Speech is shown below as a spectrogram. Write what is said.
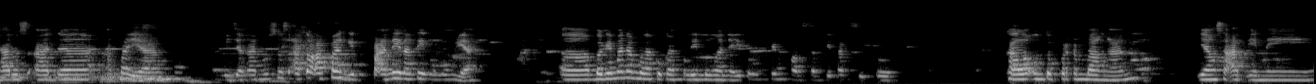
harus ada apa ya kebijakan khusus atau apa gitu? Pak Andi nanti ngomong ya. Uh, bagaimana melakukan perlindungannya itu mungkin concern kita ke situ. Kalau untuk perkembangan yang saat ini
